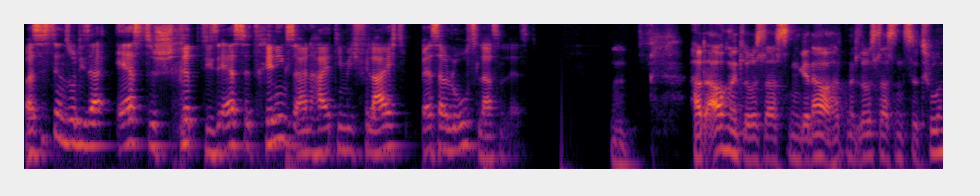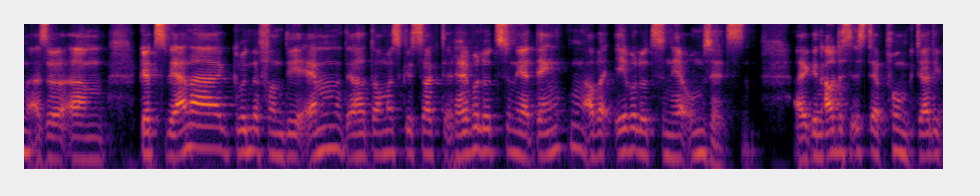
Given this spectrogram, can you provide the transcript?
Was ist denn so dieser erste Schritt, diese erste Trainingseinheit, die mich vielleicht besser loslassen lässt? Hm. Hat auch mit Loslassen, genau, hat mit Loslassen zu tun. Also ähm, Götz Werner, Gründer von DM, der hat damals gesagt, revolutionär denken, aber evolutionär umsetzen. Äh, genau das ist der Punkt. Ja, die,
